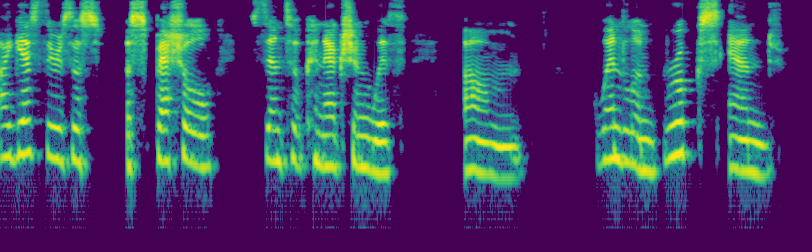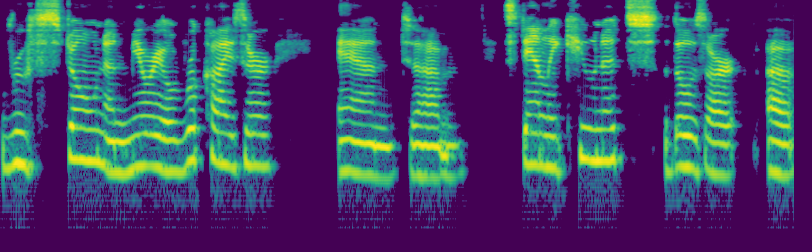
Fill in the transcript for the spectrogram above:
I guess there's a, a special sense of connection with um, Gwendolyn Brooks and Ruth Stone and Muriel Rukeyser and um, Stanley Kunitz. Those are uh,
